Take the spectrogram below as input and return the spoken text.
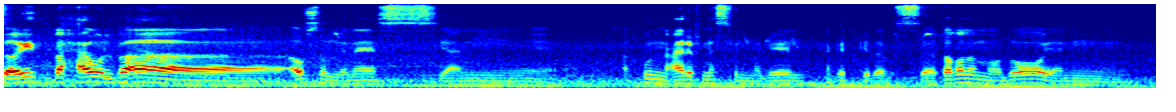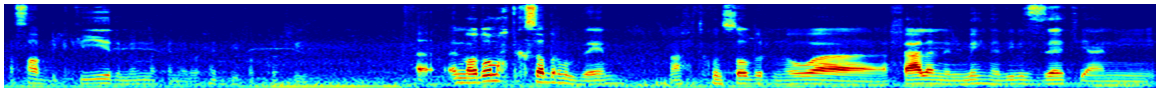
side بحاول بقى أوصل لناس يعني أكون عارف ناس في المجال حاجات كده. بس طبعا الموضوع يعني أصعب بكتير مما كان الواحد بيفكر فيه. الموضوع محتاج صبر مبدئيا محتاج تكون صابر إن هو فعلا المهنة دي بالذات يعني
